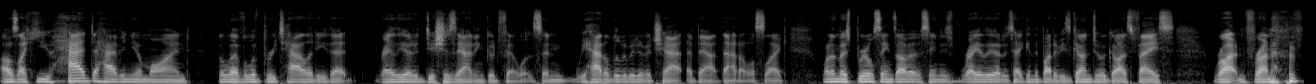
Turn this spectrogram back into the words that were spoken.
I was like, you had to have in your mind the level of brutality that Ray Liotta dishes out in Goodfellas. And we had a little bit of a chat about that. I was like, one of the most brutal scenes I've ever seen is Ray Liotta taking the butt of his gun to a guy's face right in front of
